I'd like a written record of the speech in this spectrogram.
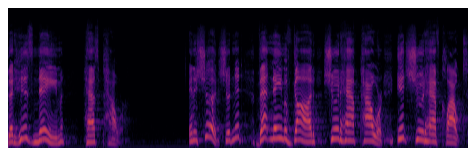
that his name has power. And it should, shouldn't it? That name of God should have power, it should have clout.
